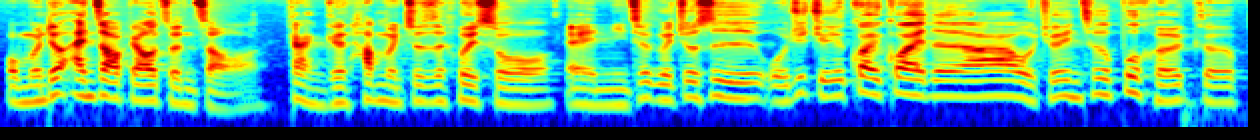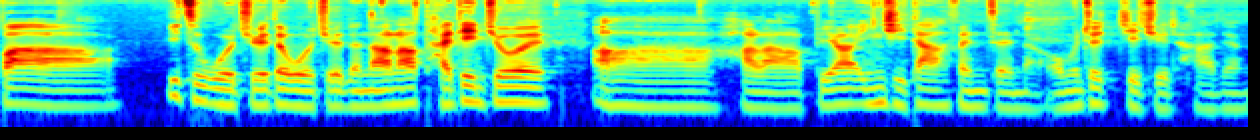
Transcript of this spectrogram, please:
我们就按照标准走啊，但跟他们就是会说，哎、欸，你这个就是，我就觉得怪怪的啊，我觉得你这个不合格吧。一直我觉得，我觉得，然后然后台电就会啊，好啦，不要引起大纷争了，我们就解决它这样。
